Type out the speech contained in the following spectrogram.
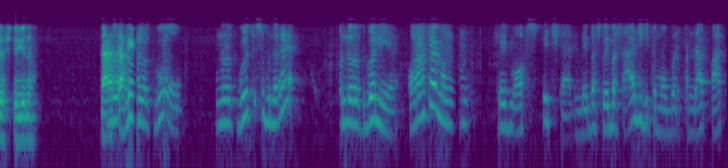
tuh, setuju tuh. Nah, menurut, tapi menurut gue menurut gue tuh sebenarnya menurut gue nih ya orang tuh emang freedom of speech kan. Bebas-bebas aja gitu mau berpendapat.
